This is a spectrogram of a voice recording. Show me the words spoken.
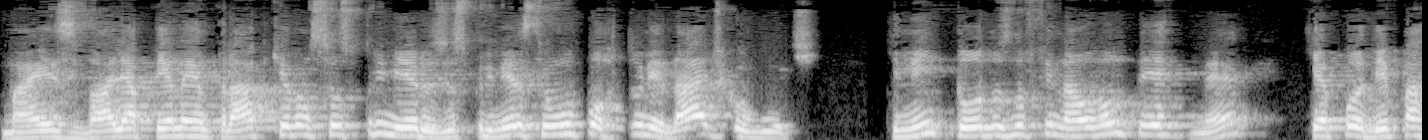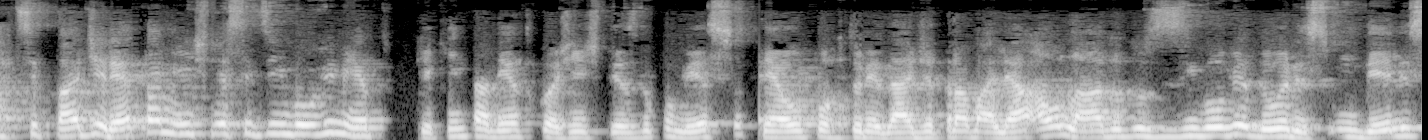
Mas vale a pena entrar porque vão ser os primeiros. E os primeiros têm uma oportunidade, Kogut, que nem todos no final vão ter, né? Que é poder participar diretamente desse desenvolvimento. Porque quem está dentro com a gente desde o começo tem a oportunidade de trabalhar ao lado dos desenvolvedores. Um deles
